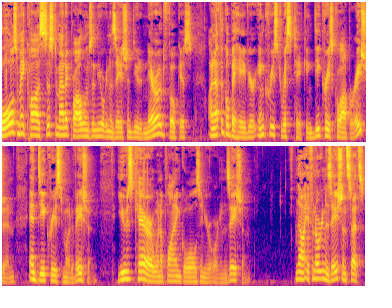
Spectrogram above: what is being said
Goals may cause systematic problems in the organization due to narrowed focus, unethical behavior, increased risk taking, decreased cooperation, and decreased motivation. Use care when applying goals in your organization. Now, if an organization sets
